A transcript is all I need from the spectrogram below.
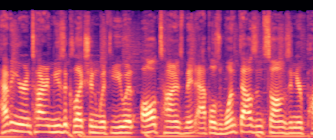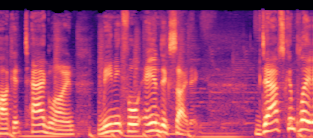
Having your entire music collection with you at all times made Apple's 1000 songs in your pocket tagline meaningful and exciting. DAPs can play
